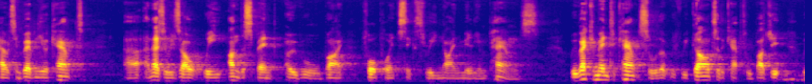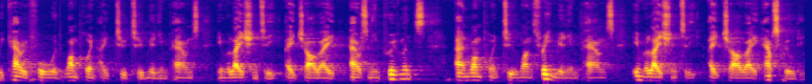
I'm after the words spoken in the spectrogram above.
housing revenue account. Uh, and as a result, we underspent overall by 4.639 million pounds. We recommend to Council that with regard to the capital budget, we carry forward £1.822 million in relation to the HRA housing improvements and £1.213 million in relation to the HRA house building.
